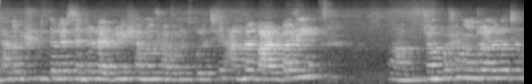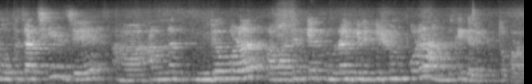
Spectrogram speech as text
ঢাকা বিশ্ববিদ্যালয়ের সেন্ট্রাল লাইব্রেরির সামনেও সম্মেলন করেছি। আমরা বারবারই আহ, জনপ্রশাসন মন্ত্রণালয়ের কাছে বলতে চাচ্ছি যে আমরা নিরপরাধ আমাদেরকে পুনরায় ভেরিফিকেশন করে আমাদেরকে গ্রেফতার করা।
